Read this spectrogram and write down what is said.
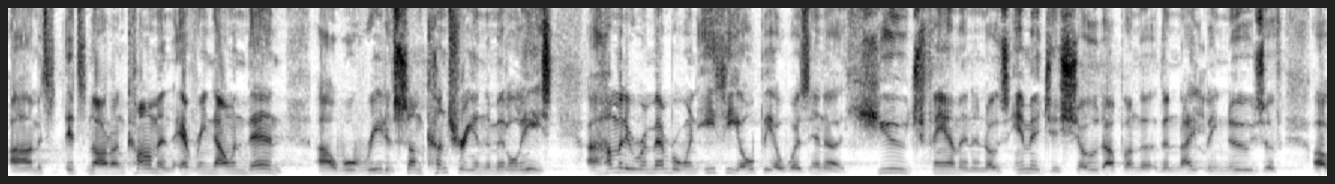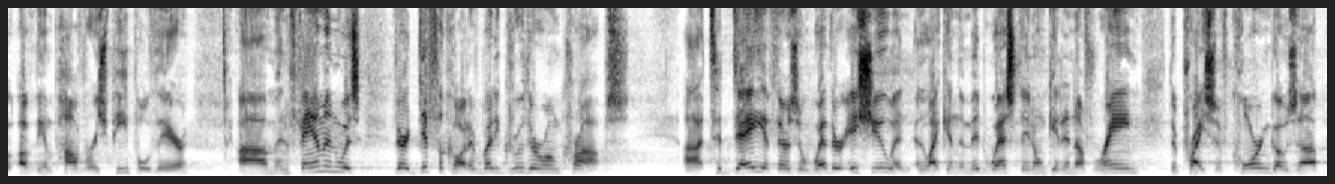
Um, it's, it's not uncommon. Every now and then, uh, we'll read of some country in the Middle East. Uh, how many remember when Ethiopia was in a huge famine and those images showed up on the, the nightly news of, of, of the impoverished people there? Um, and famine was very difficult. Everybody grew their own crops. Uh, today, if there's a weather issue, and, and, like in the Midwest, they don't get enough rain, the price of corn goes up,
